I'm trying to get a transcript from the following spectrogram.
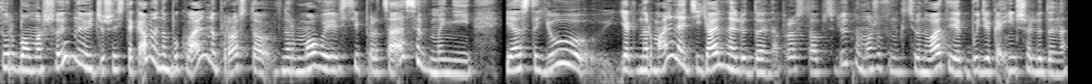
турбомашиною чи щось таке. Воно буквально просто внормовує всі процеси в мені. Я стаю як нормальна діяльна людина, просто абсолютно можу функціонувати як будь-яка інша людина.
